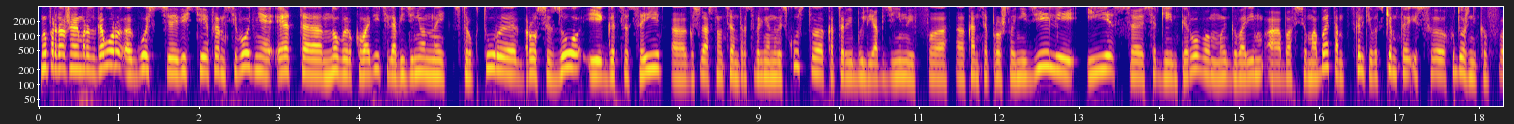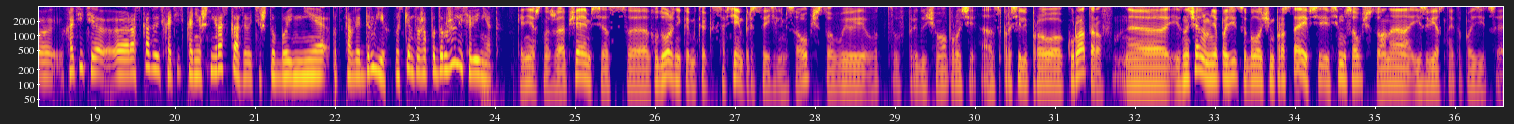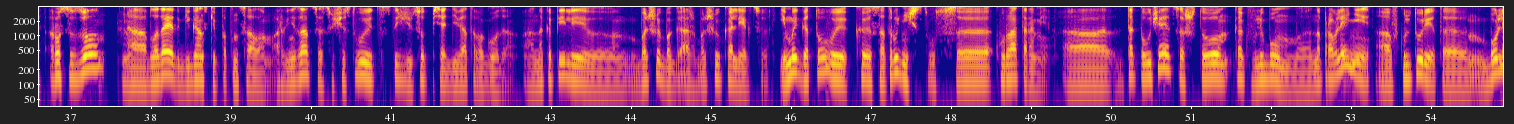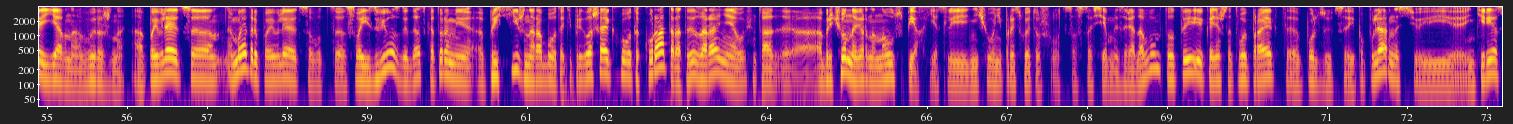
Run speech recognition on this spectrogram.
Мы продолжаем разговор. Гость Вести ФМ сегодня – это новый руководитель объединенной структуры РосИЗО и ГЦСИ, э, Государственного центра современного искусства, которые были объединены в э, конце прошлой недели. И с Сергеем Перовым мы говорим обо всем об этом. Скажите, вот с кем-то из э, художников хотите рассказывать, хотите, конечно, не рассказывайте, чтобы не подставлять других. Вы с кем-то уже подружились или нет? Конечно же, общаемся с художниками, как со всеми представителями сообщества. Вы вот в предыдущем вопросе вопросе а, спросили про кураторов. Э, изначально у меня позиция была очень простая, и всему сообществу она известна, эта позиция. Росизо а, обладает гигантским потенциалом. Организация существует с 1959 года. А, накопили э, большой багаж, большую коллекцию. И мы готовы к сотрудничеству с кураторами. Так получается, что, как в любом направлении, в культуре это более явно выражено, появляются мэтры, появляются вот э, свои звезды, да, с которыми э, престижно работать. И приглашая какого-то куратора, ты заранее, в общем-то, э, обречен, наверное, на успех. Если ничего не происходит уж вот совсем из ряда вон, то ты, конечно, твой проект э, пользуется и популярностью, и интерес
